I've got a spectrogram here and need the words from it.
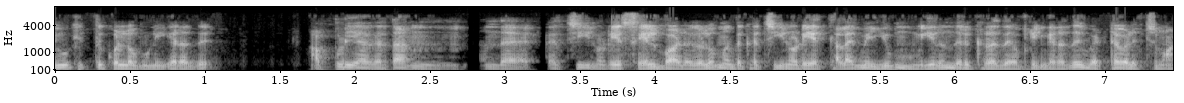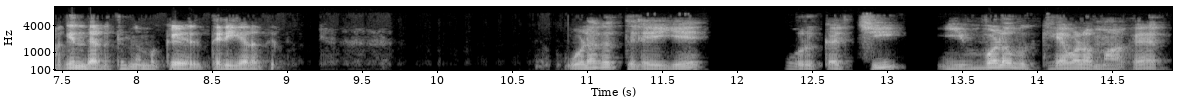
யூகித்து கொள்ள முடிகிறது. அப்படியாகத்தான் அந்த கட்சியினுடைய செயல்பாடுகளும் அந்த கட்சியினுடைய தலைமையும் இருந்திருக்கிறது அப்படிங்கிறது வெட்ட வெளிச்சமாக இந்த இடத்தில் நமக்கு தெரிகிறது. உலகத்திலேயே ஒரு கட்சி இவ்வளவு கேவலமாக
